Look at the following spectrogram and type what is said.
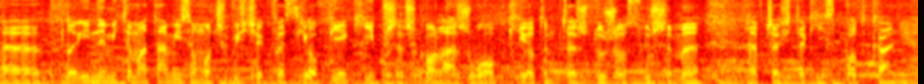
E, No innymi tematami są oczywiście kwestie opieki, przedszkola, żłobki, o tym też dużo słyszymy e, w czasie takich spotkań, e,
